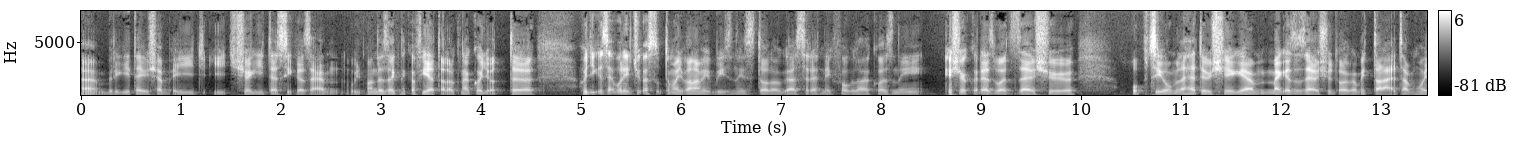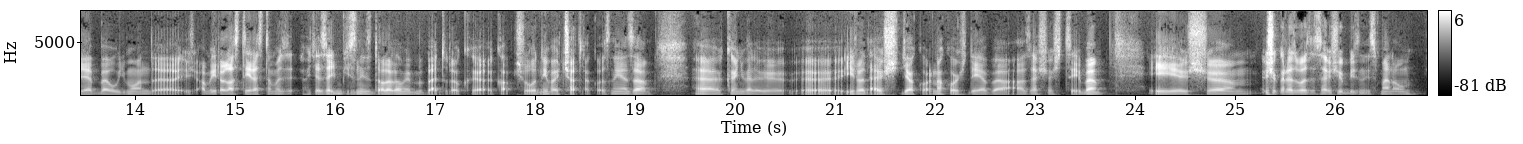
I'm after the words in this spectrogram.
uh, Brigitte is ebbe így, így segítesz igazán, úgymond ezeknek a fiataloknak, hogy ott, hogy igazából én csak azt tudtam, hogy valami biznisz dologgal szeretnék foglalkozni, és akkor ez volt az első opcióm, lehetőségem, meg ez az első dolog, amit találtam, hogy ebbe úgymond, és amiről azt éreztem, hogy ez egy biznisz dolog, amiben be tudok kapcsolódni, vagy csatlakozni ez a könyvelő irodás gyakornokos délbe az SSC-be. És, és akkor ez volt az első bizniszmenom,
